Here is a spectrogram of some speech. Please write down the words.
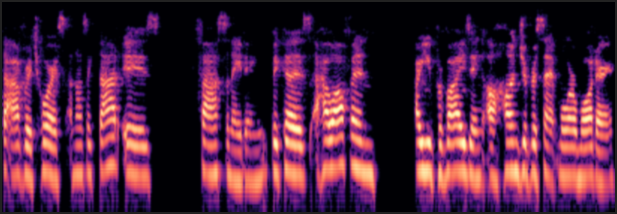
the average horse. And I was like, that is fascinating because how often are you providing 100% more water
